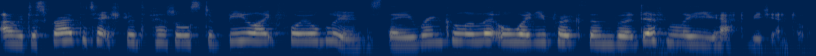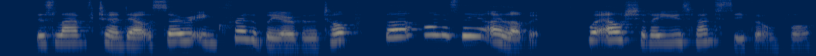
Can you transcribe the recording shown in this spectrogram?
I would describe the texture of the petals to be like foil balloons. They wrinkle a little when you poke them, but definitely you have to be gentle. This lamp turned out so incredibly over the top, but honestly, I love it. What else should I use fantasy film for?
